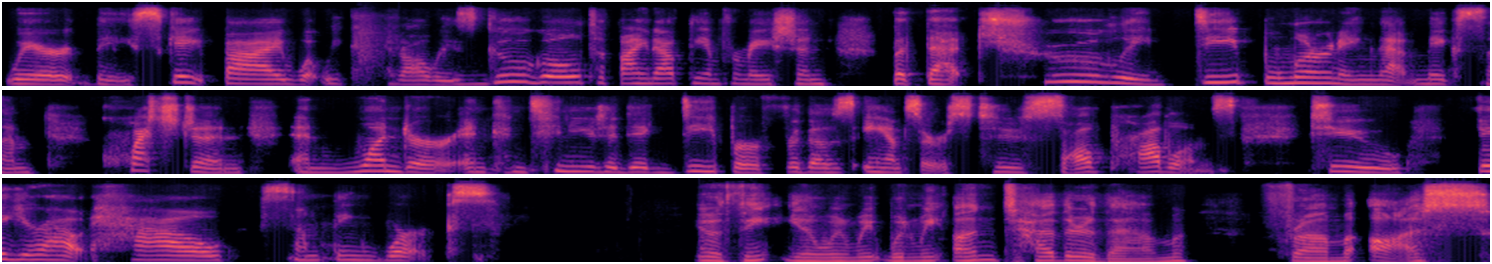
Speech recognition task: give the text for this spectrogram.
where they skate by what we could always Google to find out the information, but that truly deep learning that makes them question and wonder and continue to dig deeper for those answers, to solve problems, to figure out how something works. You know, think, you know, when we when we untether them from us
